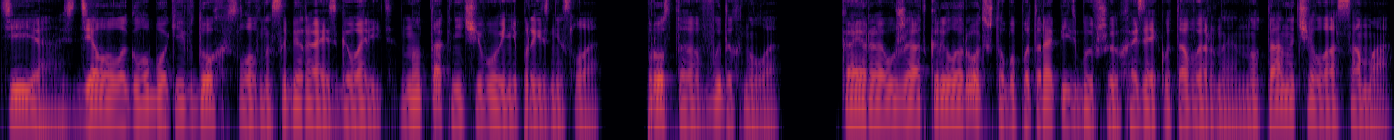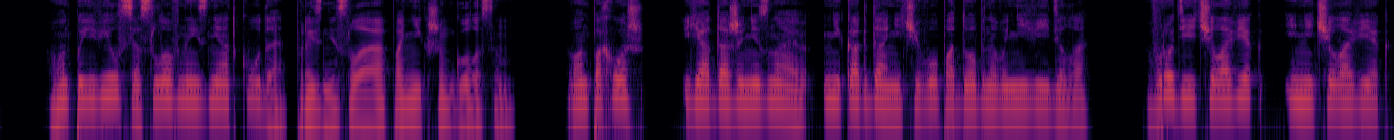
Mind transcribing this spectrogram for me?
Тия сделала глубокий вдох, словно собираясь говорить, но так ничего и не произнесла. Просто выдохнула. Кайра уже открыла рот, чтобы поторопить бывшую хозяйку таверны, но та начала сама. «Он появился словно из ниоткуда», — произнесла поникшим голосом. «Он похож? Я даже не знаю, никогда ничего подобного не видела. Вроде и человек, и не человек.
